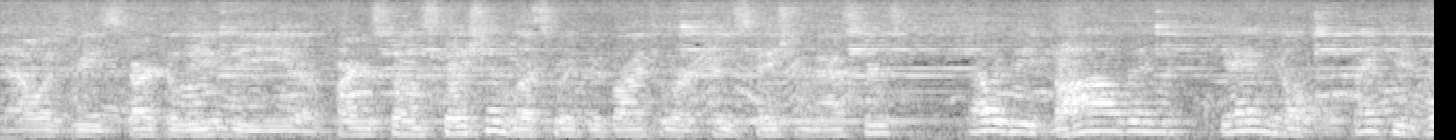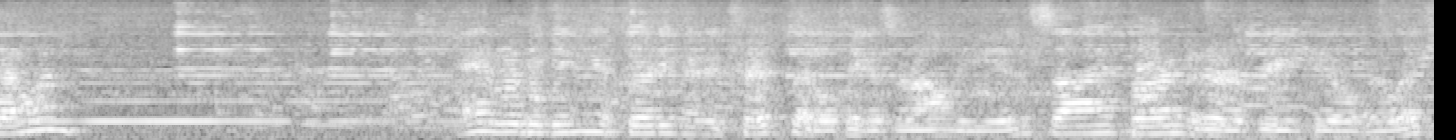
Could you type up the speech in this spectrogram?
Now, as we start to leave the uh, Firestone station, let's wave goodbye to our two station masters. That would be Bob and Daniel. Thank you, gentlemen. And we're beginning a 30-minute trip that'll take us around the inside perimeter of Greenfield Village.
